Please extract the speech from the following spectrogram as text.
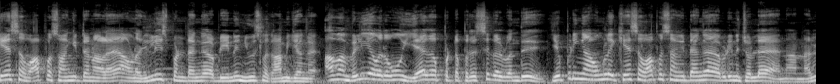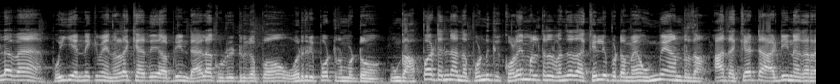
கேஸை வாபஸ் வாங்கிட்டனால அவனை ரிலீஸ் பண்ணிட்டாங்க அப்படின்னு நியூஸ்ல காமிக்காங்க. அவன் வெளியே வரவும் ஏகப்பட்ட பிரசுகள் வந்து எப்படிங்க அவங்களே கேஸ் வாபஸ் வாங்கிட்டாங்க அப்படின்னு சொல்ல நான் நல்லவன் பொய் என்னைக்குமே நிலைக்காது அப்படின்னு டயலாக் விட்டுட்டு இருக்கப்போ ஒரு ரிப்போர்ட்டர் மட்டும் உங்க அப்பாட்ட இருந்து அந்த பொண்ணுக்கு கொலை மிரட்டல் வந்ததா கேள்விப்பட்டோமே உண்மையானதுதான் அதை கேட்ட அடி நகர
